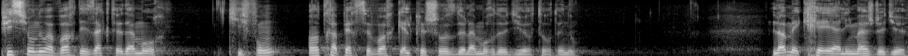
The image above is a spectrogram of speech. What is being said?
Puissions-nous avoir des actes d'amour qui font entreapercevoir quelque chose de l'amour de Dieu autour de nous. L'homme est créé à l'image de Dieu.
